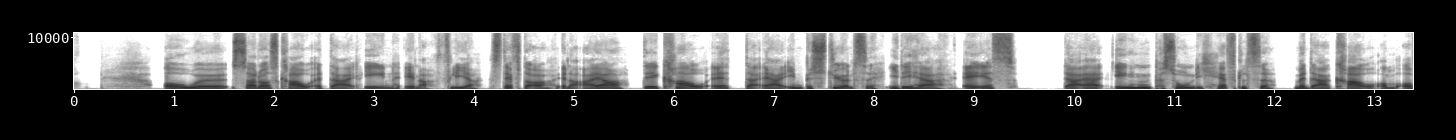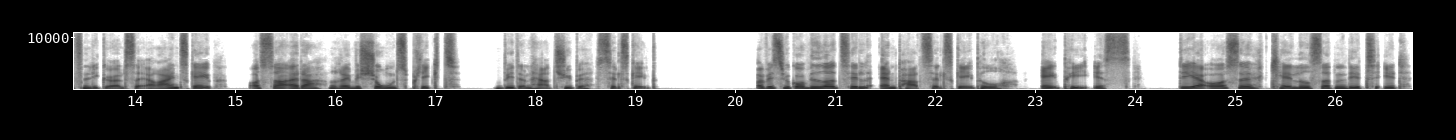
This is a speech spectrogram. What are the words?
Og øh, så er der også krav, at der er en eller flere stiftere eller ejere. Det er krav, at der er en bestyrelse i det her AS. Der er ingen personlig hæftelse, men der er krav om offentliggørelse af regnskab. Og så er der revisionspligt ved den her type selskab. Og hvis vi går videre til anpartsselskabet, APS, det er også kaldet sådan lidt et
